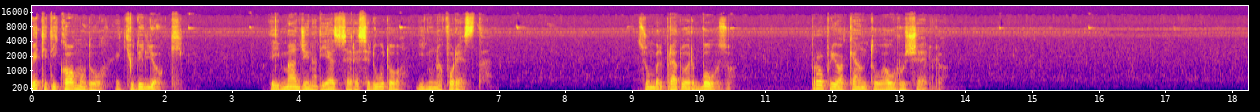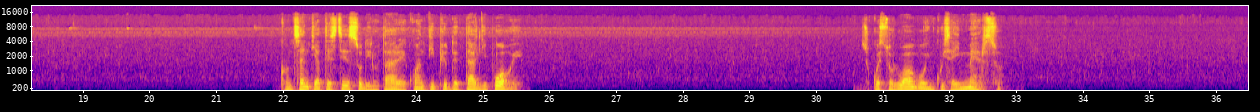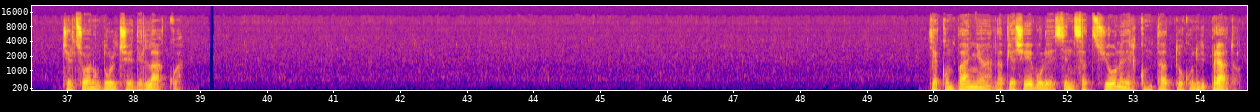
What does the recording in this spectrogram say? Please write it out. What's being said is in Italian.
Mettiti comodo e chiudi gli occhi e immagina di essere seduto in una foresta, su un bel prato erboso, proprio accanto a un ruscello. Consenti a te stesso di notare quanti più dettagli puoi su questo luogo in cui sei immerso. C'è il suono dolce dell'acqua. Ti accompagna la piacevole sensazione del contatto con il prato.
